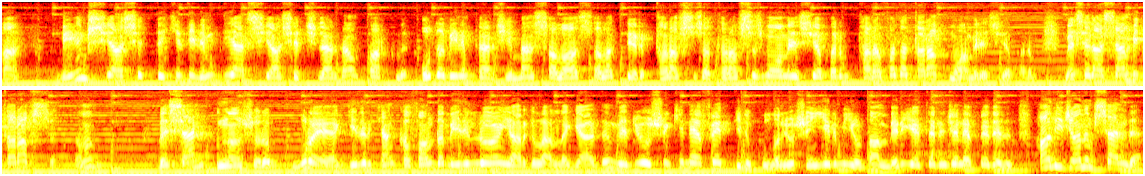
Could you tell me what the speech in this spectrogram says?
Ha benim siyasetteki dilim diğer siyasetçilerden farklı. O da benim tercihim. Ben salağa salak derim. Tarafsıza tarafsız muamelesi yaparım. Tarafa da taraf muamelesi yaparım. Mesela sen bir tarafsın tamam mı? Ve sen bundan sonra buraya gelirken kafanda belirli ön yargılarla geldin ve diyorsun ki nefret dili kullanıyorsun. 20 yıldan beri yeterince nefret edin. Hadi canım sen de.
